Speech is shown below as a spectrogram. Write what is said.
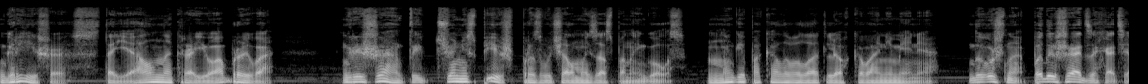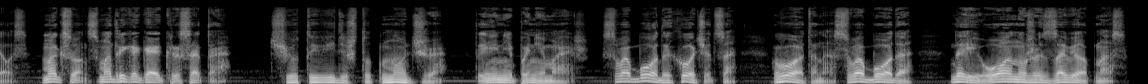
Гриша стоял на краю обрыва. «Гриша, ты чё не спишь?» – прозвучал мой заспанный голос. Ноги покалывало от легкого онемения. «Душно, подышать захотелось. Максон, смотри, какая красота!» «Чё ты видишь, тут ночь же?» «Ты не понимаешь. Свободы хочется. Вот она, свобода. Да и он уже зовет нас».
